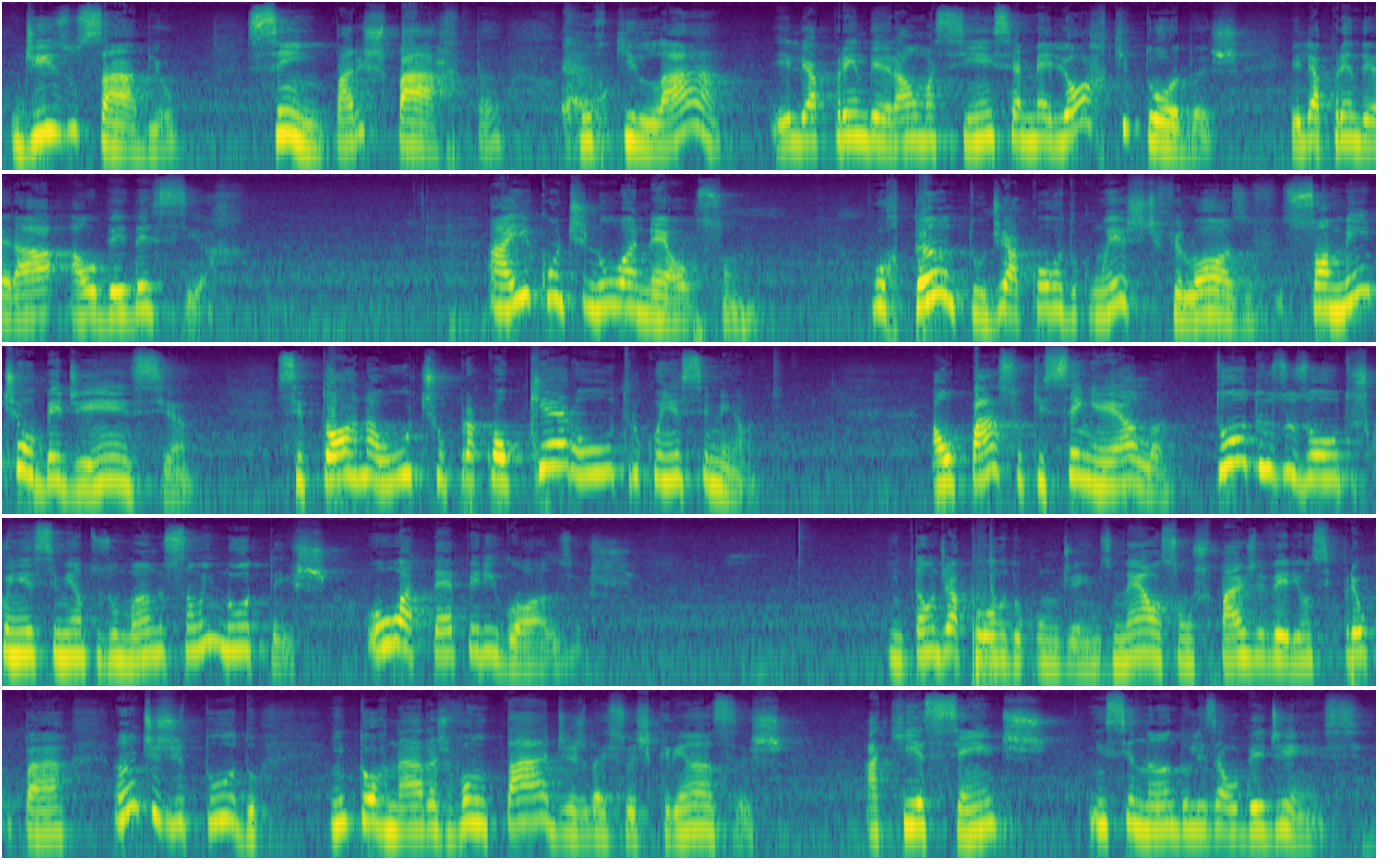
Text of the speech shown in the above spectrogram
Diz o sábio: sim, para Esparta, porque lá ele aprenderá uma ciência melhor que todas, ele aprenderá a obedecer. Aí continua Nelson. Portanto, de acordo com este filósofo, somente a obediência se torna útil para qualquer outro conhecimento, ao passo que sem ela, todos os outros conhecimentos humanos são inúteis ou até perigosos. Então, de acordo com James Nelson, os pais deveriam se preocupar, antes de tudo, em tornar as vontades das suas crianças aquiescentes, ensinando-lhes a obediência.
